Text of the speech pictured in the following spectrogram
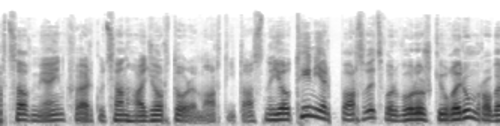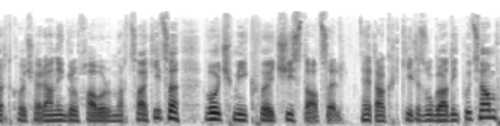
դարձավ միայն քվեարկության հաջորդ օրը մարտի 17-ին, երբ պարզվեց, որ որոշ գյուղերում Ռոբերտ Քոչարյանի գլխավոր մրցակիցը ոչ մի քվե չի ստացել։ Հետաքրքիր զուգադիպությամբ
